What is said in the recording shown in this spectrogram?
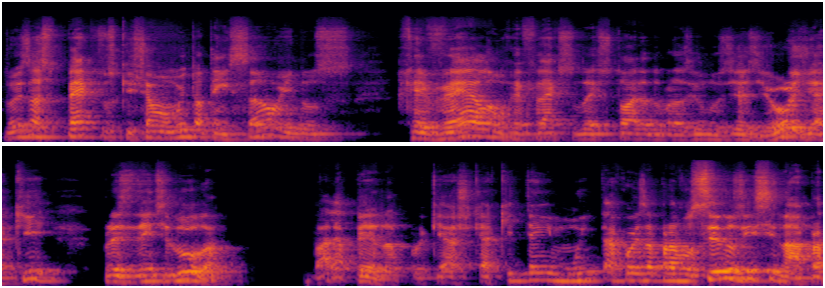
Dois aspectos que chamam muito atenção e nos revelam o reflexo da história do Brasil nos dias de hoje. Aqui, presidente Lula, vale a pena, porque acho que aqui tem muita coisa para você nos ensinar, para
